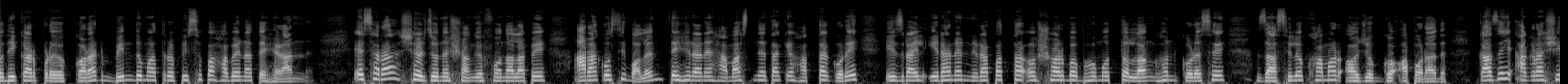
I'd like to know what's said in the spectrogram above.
অধিকার প্রয়োগ করার বিন্দুমাত্র পিছুপা হবে না তেহরান। এছাড়া শেরজনের সঙ্গে ফোন আলাপে আরাকসি বলেন, তেহরানে হামাস নেতাকে হত্যা করে ইসরায়েল ইরানের নিরাপত্তা ও সার্বভৌমত্ব লঙ্ঘন করেছে, যা ছিল ক্ষমার অযোগ্য অপরাধ। কাজেই আগ্রাসী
